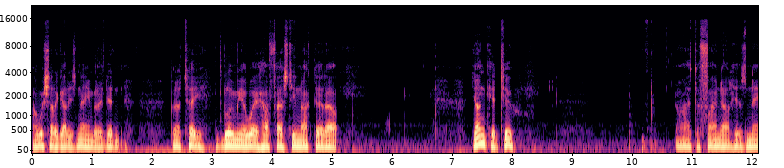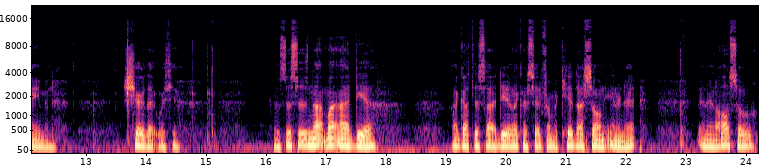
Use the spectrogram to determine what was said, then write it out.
I wish I'd have got his name, but I didn't. But I tell you, it blew me away how fast he knocked that out. Young kid, too. I'll have to find out his name and share that with you. Because this is not my idea. I got this idea, like I said, from a kid I saw on the internet. And then also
